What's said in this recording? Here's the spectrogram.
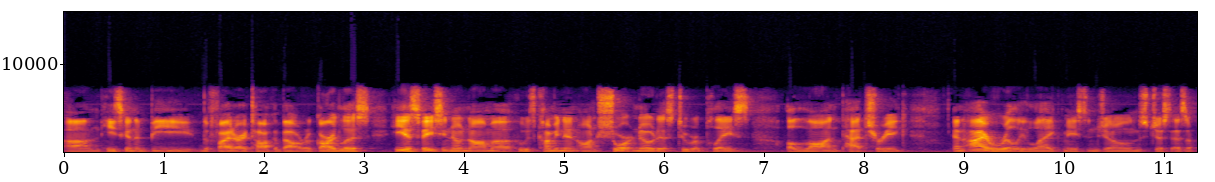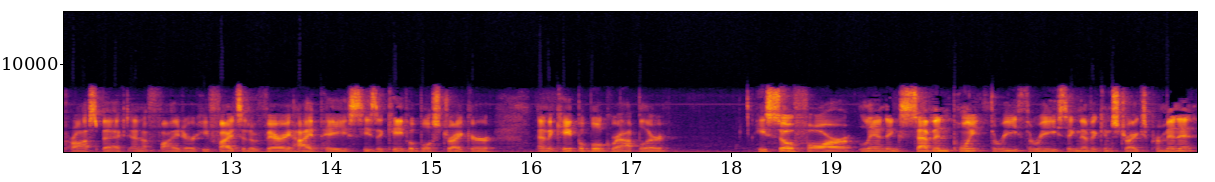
um, he's going to be the fighter I talk about regardless. He is facing Onama, who's coming in on short notice to replace Alan Patrick. And I really like Mason Jones just as a prospect and a fighter. He fights at a very high pace. He's a capable striker and a capable grappler. He's so far landing 7.33 significant strikes per minute,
